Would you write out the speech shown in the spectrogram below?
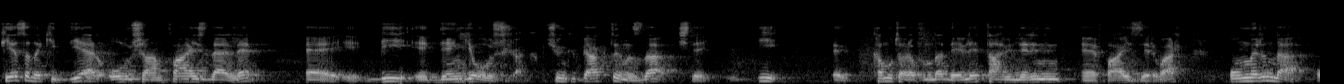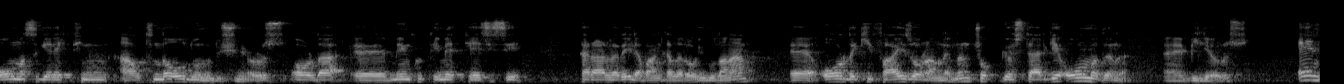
piyasadaki diğer oluşan faizlerle e, bir e, denge oluşacak. Çünkü baktığınızda işte bir e, kamu tarafında devlet tahvillerinin e, faizleri var. Onların da olması gerektiğinin altında olduğunu düşünüyoruz. Orada e, menkul kıymet tesisi kararlarıyla bankalara uygulanan e, oradaki faiz oranlarının çok gösterge olmadığını e, biliyoruz. En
